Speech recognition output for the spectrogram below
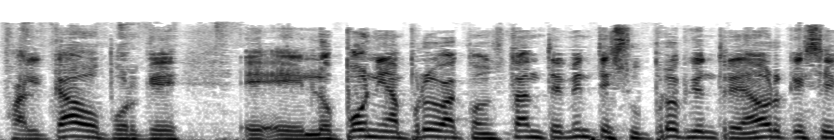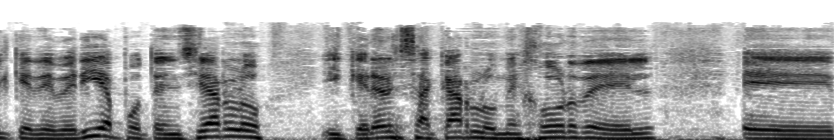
Falcao, porque lo pone a prueba constantemente su propio entrenador, que es el que debería potenciarlo y querer sacar lo mejor de él eh,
